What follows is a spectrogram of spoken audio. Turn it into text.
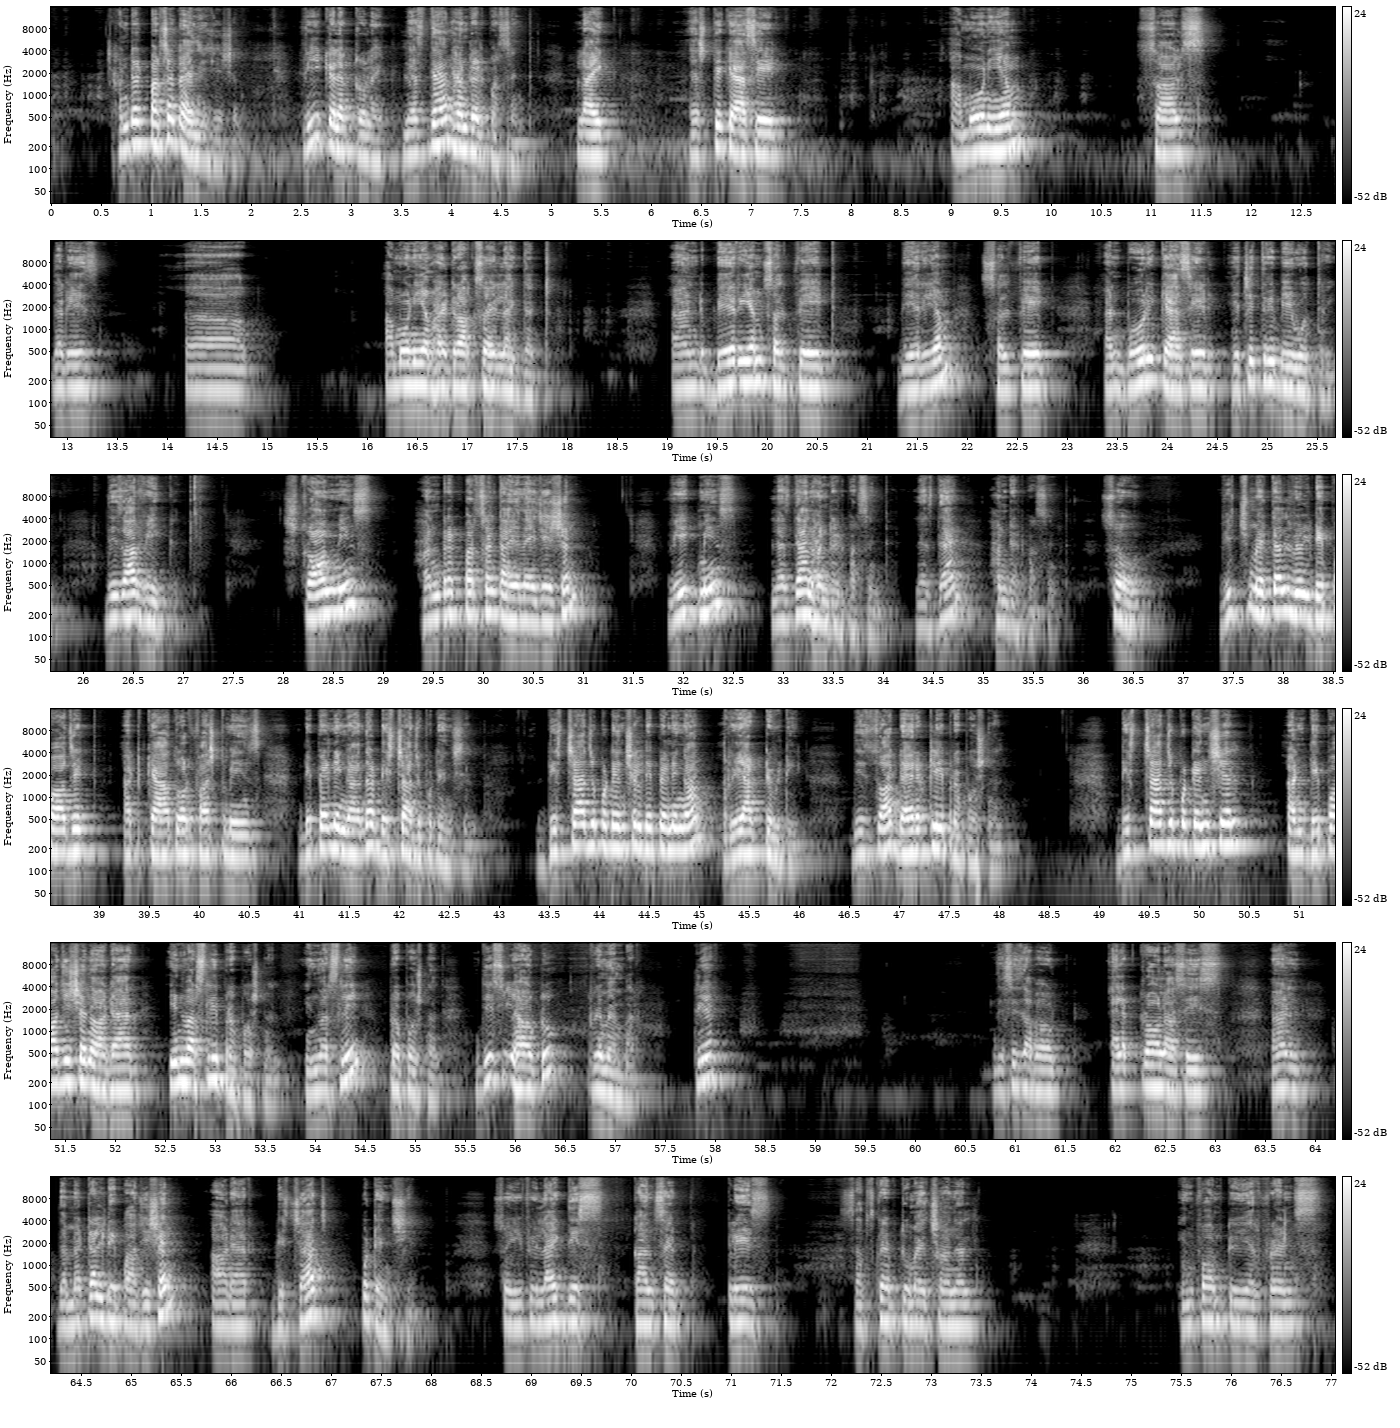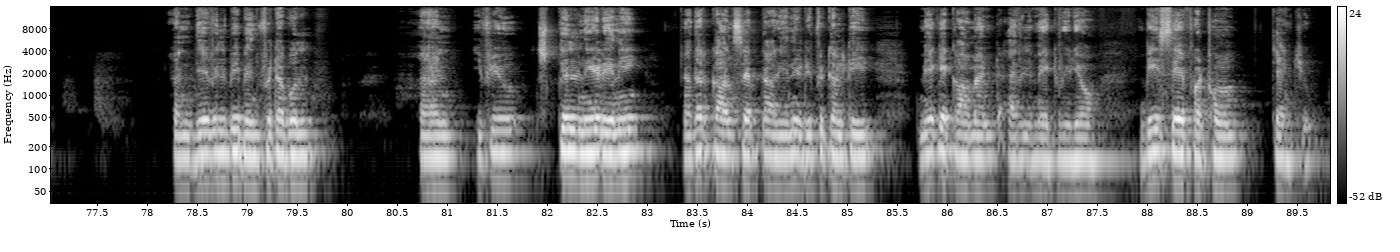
100% ionization. Weak electrolyte less than 100% like acetic acid, ammonium salts that is uh, ammonium hydroxide like that. And barium sulfate barium sulfate and boric acid H3BO3 these are weak. Strong means 100% ionization. Weak means less than 100% less than 100% so which metal will deposit at cathode first means depending on the discharge potential. Discharge potential depending on reactivity. These are directly proportional. Discharge potential and deposition order inversely proportional. Inversely proportional. This you have to remember. Clear? This is about electrolysis and the metal deposition order discharge potential. So if you like this concept please subscribe to my channel. Inform to your friends and they will be benefitable. And if you still need any other concept or any difficulty make a comment. I will make video. Be safe at home. Thank you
